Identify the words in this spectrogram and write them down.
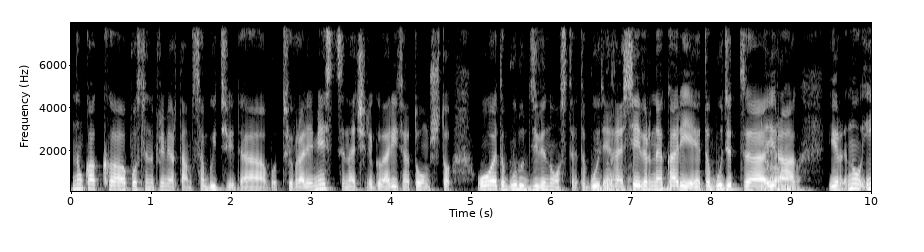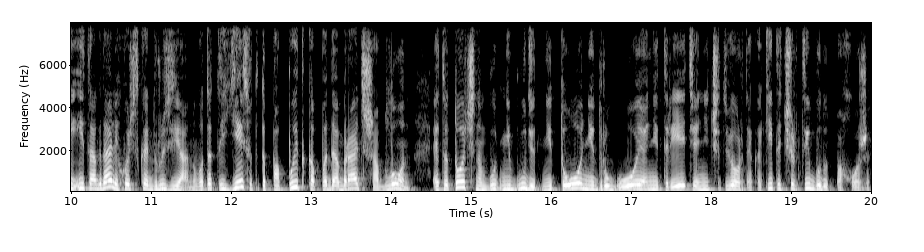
ну, как а, после, например, там событий, да, вот в феврале месяце начали говорить о том, что, о, это будут 90-е, это будет, да, я не знаю, Северная Корея, это будет а, Иран, Ирак, Ир, ну, и, и так далее. Хочется сказать, друзья, ну, вот это есть вот эта попытка подобрать шаблон. Это точно не будет ни то, ни другое, ни третье, ни четвертое. Какие-то черты будут похожи,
